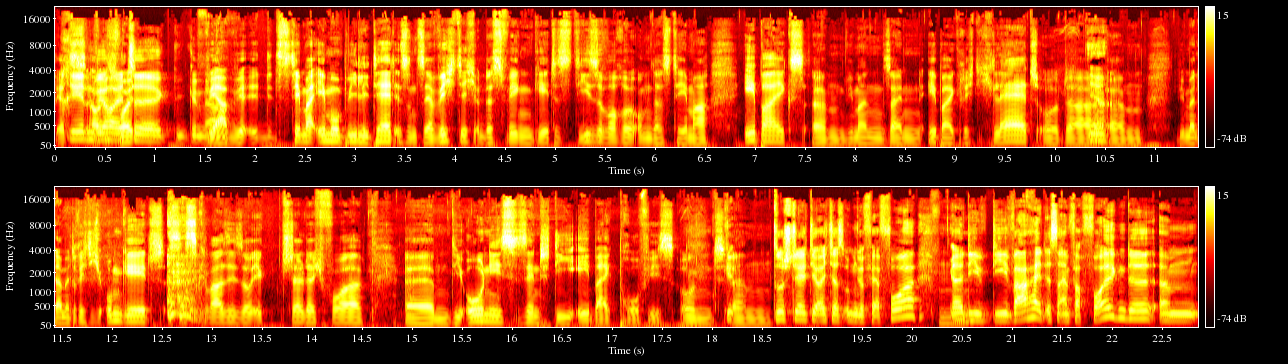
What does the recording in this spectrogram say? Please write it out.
jetzt Reden auch- wir ich wollt- heute, genau. Ja, wir, das Thema E-Mobilität ist uns sehr wichtig und deswegen geht es diese Woche um das Thema E-Bikes, ähm, wie man sein E-Bike richtig lädt oder Ja. ähm, wie man damit richtig umgeht. Es ist quasi so, ihr stellt euch vor, ähm, die Onis sind die E-Bike-Profis und ähm, So stellt ihr euch das ungefähr vor. Mhm. Äh, die, die Wahrheit ist einfach folgende. Ähm,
